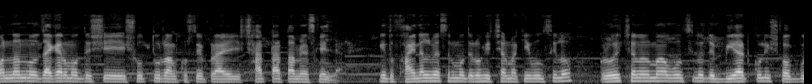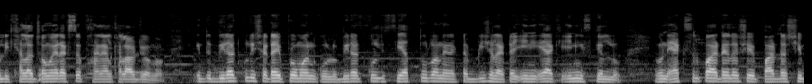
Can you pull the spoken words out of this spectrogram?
অন্যান্য জায়গার মধ্যে সে সত্তর রান করছে, প্রায় সাত আটটা ম্যাচ খেললা। কিন্তু ফাইনাল ম্যাচের মধ্যে রোহিত শর্মা কি বলছিল? রোহিত শর্মা বলছিল যে বিরাট কোহলি সবগুলি খেলা জমায় রাখছে ফাইনাল খেলার জন্য। কিন্তু বিরাট কোহলি সেটাই প্রমাণ করল। বিরাট কোহলি ছিয়াত্তর রানের একটা বিশাল একটা এক ইনিংস খেললো। এবং এক্সেল পার্টেলও সে পার্টনারশিপ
